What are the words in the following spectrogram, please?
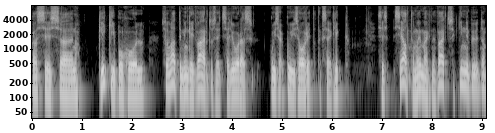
kas siis äh, noh, kliki puhul sul on alati mingeid väärtuseid sealjuures, kui see, kui sooritatakse klikk, siis sealt on võimalik need väärtused kinni püüda,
